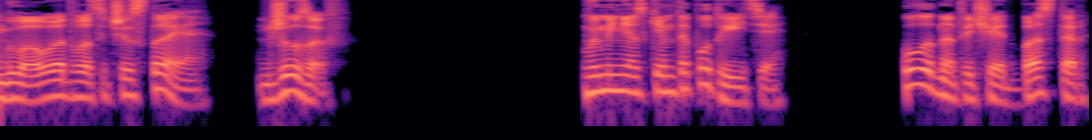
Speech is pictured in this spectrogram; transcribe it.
Глава 26. Джозеф. «Вы меня с кем-то путаете?» Холодно отвечает Бастер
